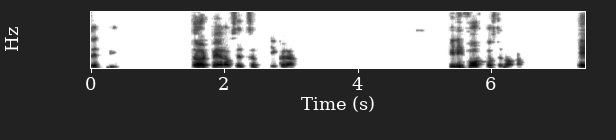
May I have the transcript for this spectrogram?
set B third pair of സെറ്റ്സും ഈക്വൽ ആണ്. ഇനി ഫോർത്ത് ക്വസ്റ്റ്യൻ നോക്കാം. A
